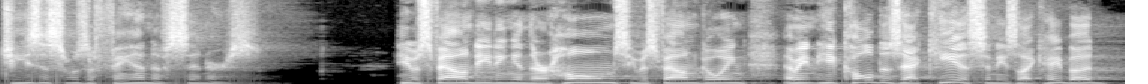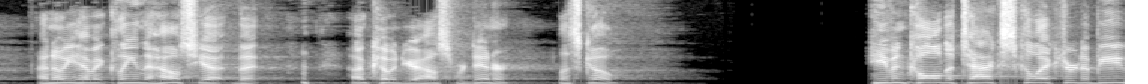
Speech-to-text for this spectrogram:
Jesus was a fan of sinners. He was found eating in their homes. He was found going, I mean, he called to Zacchaeus and he's like, hey, bud, I know you haven't cleaned the house yet, but I'm coming to your house for dinner. Let's go. He even called a tax collector to be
